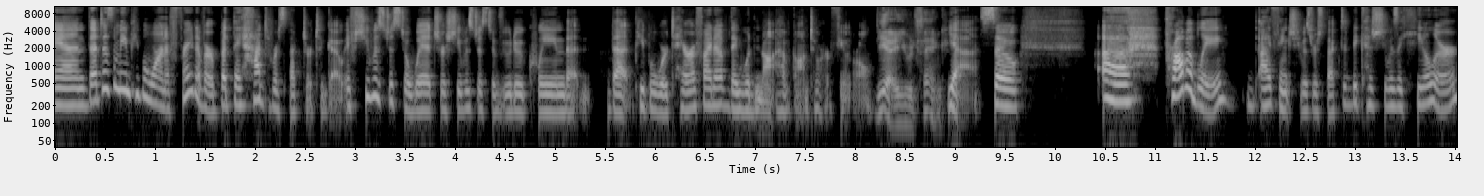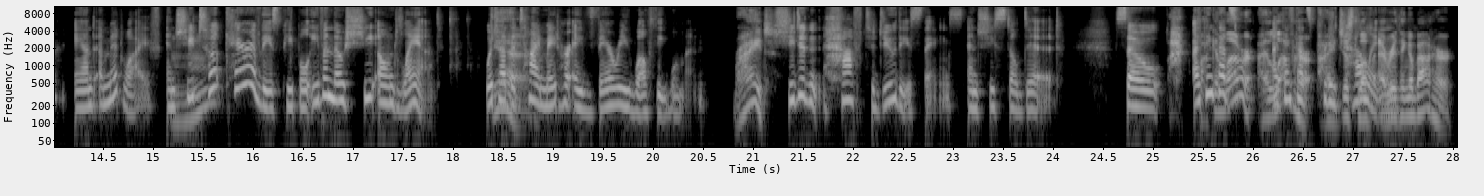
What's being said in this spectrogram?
And that doesn't mean people weren't afraid of her, but they had to respect her to go. If she was just a witch or she was just a voodoo queen that that people were terrified of, they would not have gone to her funeral. Yeah, you would think. Yeah. So uh probably I think she was respected because she was a healer and a midwife and she Mhm. took care of these people even though she owned land, which at the time made her a very wealthy woman. Right. She didn't have to do these things and she still did. So I think fucking that's love her. I love think her. I just telling. love everything about her.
